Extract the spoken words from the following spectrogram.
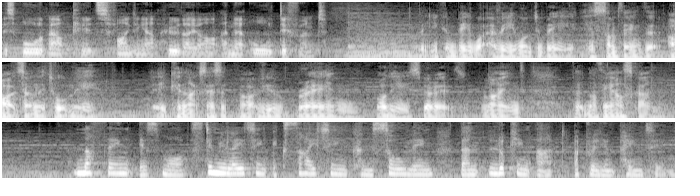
It's all about kids finding out who they are, and they're all different that you can be whatever you want to be is something that art certainly taught me. It can access a part of your brain, body, spirit, mind that nothing else can. Nothing is more stimulating, exciting, consoling than looking at a brilliant painting.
